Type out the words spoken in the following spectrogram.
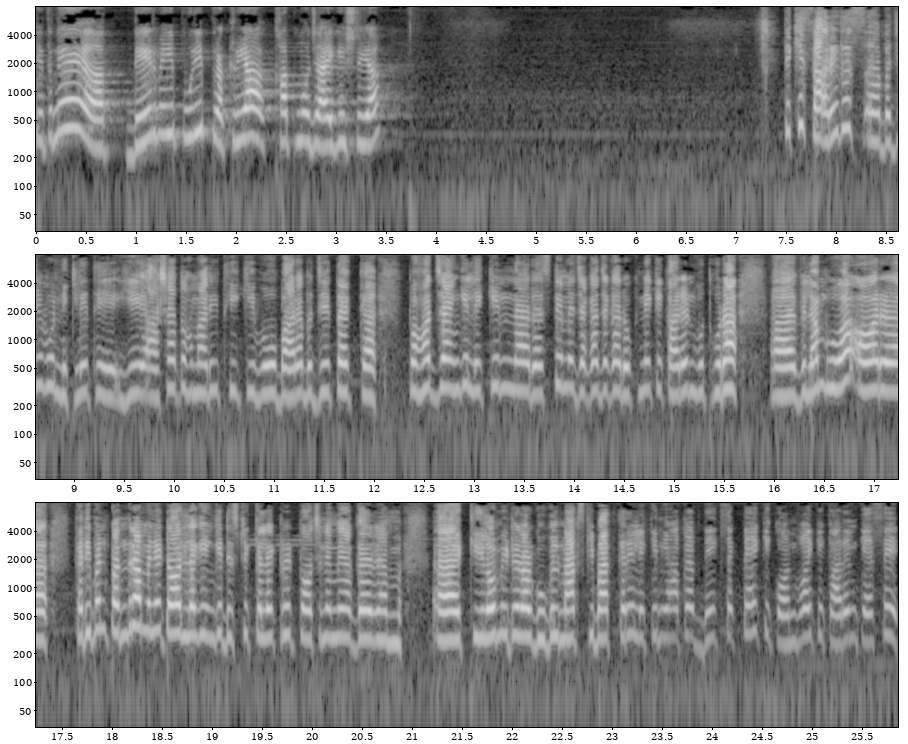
कितने देर में ये पूरी प्रक्रिया खत्म हो जाएगी, श्रेया? देखिए, साढ़े दस बजे वो निकले थे। ये आशा तो हमारी थी कि वो बारह बजे तक पहुँच जाएँगे, लेकिन रास्ते में जगह जगह रुकने के कारण वो थोड़ा विलंब हुआ और करीबन पंद्रह मिनट और लगेंगे डिस्ट्रिक्ट कलेक्ट्रेट पहुँचने में। अगर हम किलोमीटर और गूगल मैप्स की बात करें, लेकिन यहाँ पे आप देख सकते हैं कि कॉन्वॉय के कारण कैसे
